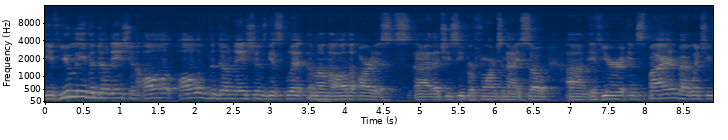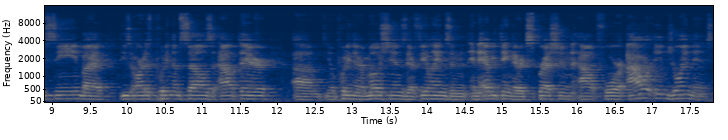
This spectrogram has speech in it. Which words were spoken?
if you leave a donation, all all of the donations get split among all the artists uh, that you see perform tonight. So um, if you're inspired by what you've seen by these artists putting themselves out there um, you know, putting their emotions, their feelings, and, and everything, their expression out for our enjoyment.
